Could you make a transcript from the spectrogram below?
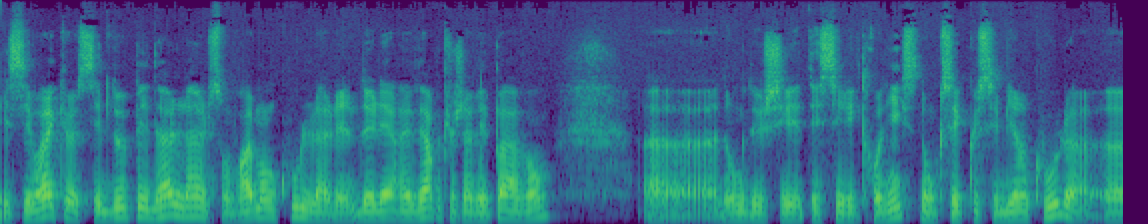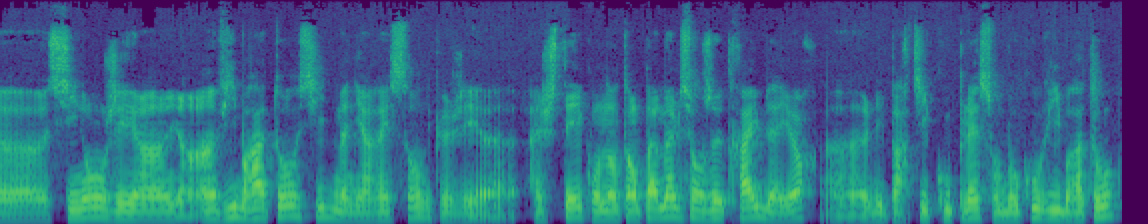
Et c'est vrai que ces deux pédales là, elles sont vraiment cool, là, de l'air reverb que j'avais pas avant. Euh, donc de chez TC Electronics, donc c'est que c'est bien cool. Euh, sinon, j'ai un, vibrato aussi de manière récente que j'ai acheté, qu'on entend pas mal sur The Tribe d'ailleurs. Les parties couplets sont beaucoup vibrato.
